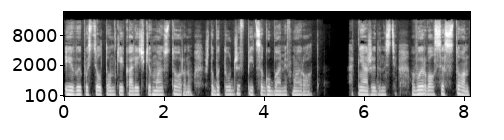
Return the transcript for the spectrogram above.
и выпустил тонкие колечки в мою сторону, чтобы тут же впиться губами в мой рот. От неожиданности вырвался стон,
